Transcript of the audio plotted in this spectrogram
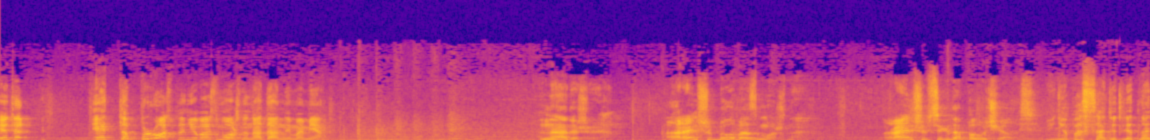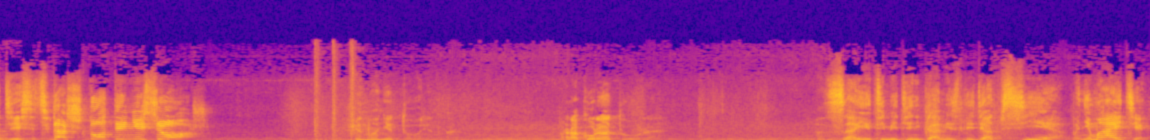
Это, это просто невозможно на данный момент. Надо же. А раньше было возможно. Раньше всегда получалось. Меня посадят лет на 10. Да что ты несешь? Финмониторинг. Прокуратура. За этими деньгами следят все, понимаете?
